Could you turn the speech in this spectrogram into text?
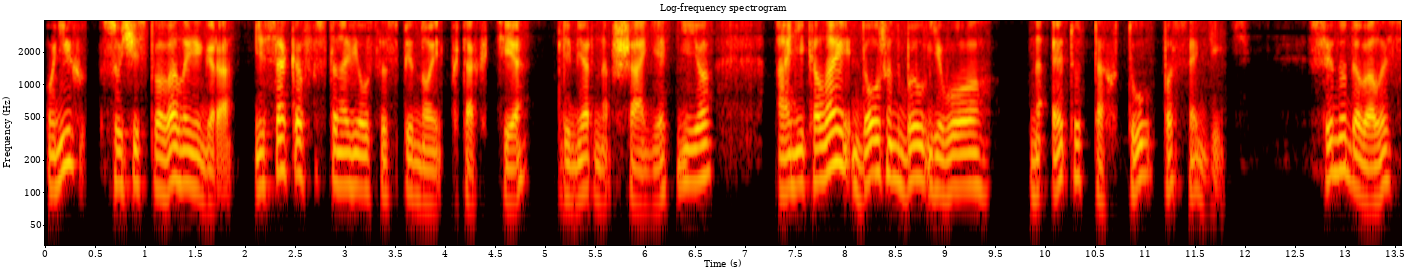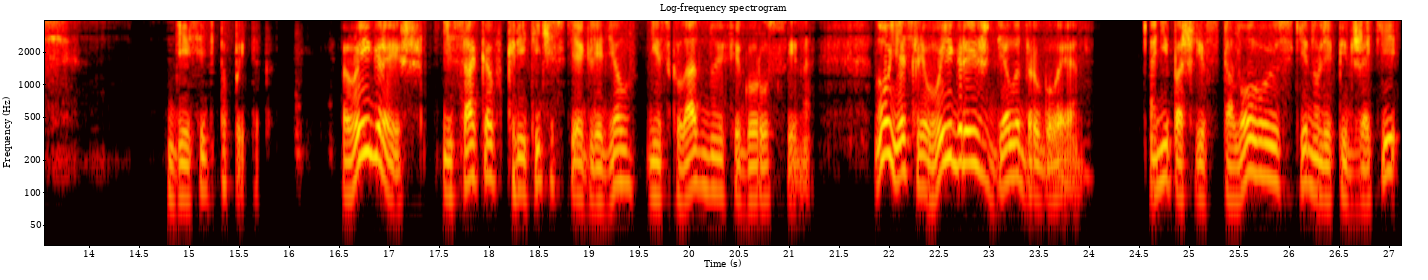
У них существовала игра. Исаков становился спиной к тахте, примерно в шаге от нее, а Николай должен был его на эту тахту посадить. Сыну давалось десять попыток. «Выиграешь?» — Исаков критически оглядел нескладную фигуру сына. «Ну, если выиграешь, дело другое». Они пошли в столовую, скинули пиджаки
